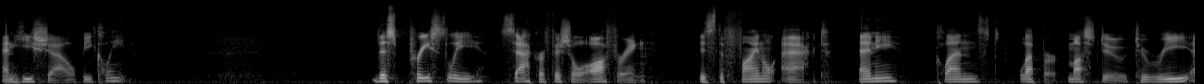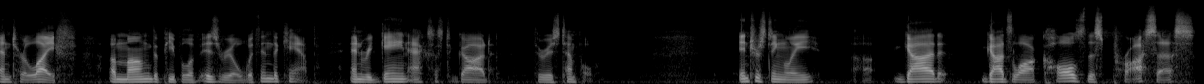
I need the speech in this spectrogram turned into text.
and he shall be clean. This priestly sacrificial offering is the final act any cleansed leper must do to re enter life among the people of Israel within the camp and regain access to God through his temple. Interestingly, God, God's law calls this process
